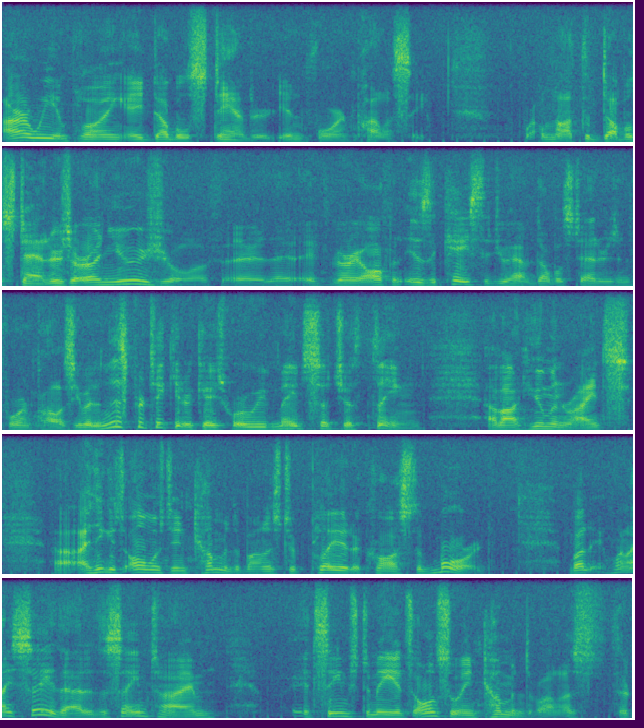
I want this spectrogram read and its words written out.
are we employing a double standard in foreign policy? Well, not that double standards are unusual. Uh, it very often is the case that you have double standards in foreign policy. But in this particular case, where we've made such a thing about human rights, uh, I think it's almost incumbent upon us to play it across the board. But when I say that, at the same time, it seems to me it's also incumbent upon us that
